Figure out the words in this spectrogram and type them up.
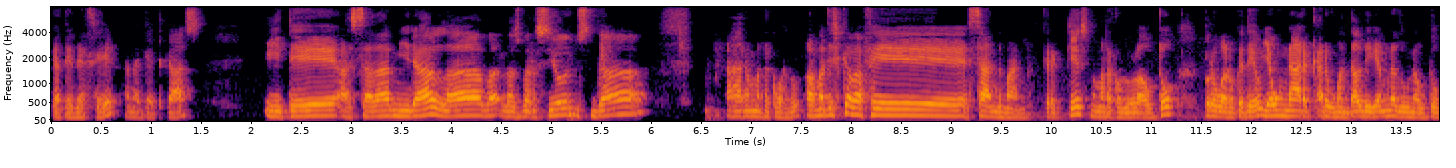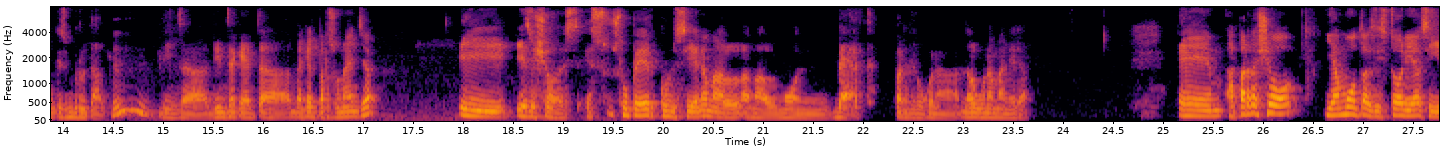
que té DC, en aquest cas. I té, s'ha de mirar la, les versions de... Ah, no me'n recordo. El mateix que va fer Sandman, crec que és, no me'n recordo l'autor, però bueno, que té, hi ha un arc argumental, diguem-ne, d'un autor que és brutal Mm. dins, de- dins d'aquest eh, d'aquest personatge. I, I és això, és, és super conscient amb el, amb el món verd, per dir-ho d'alguna manera. Eh, a part d'això, hi ha moltes històries i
